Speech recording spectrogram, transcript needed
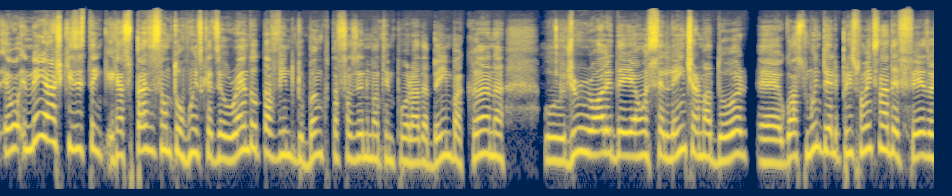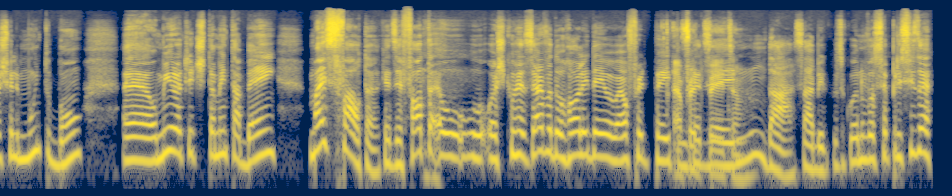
eu, eu nem acho que existem. que as peças são tão ruins. Quer dizer, o Randall tá vindo do banco, tá fazendo uma temporada bem bacana. O Drew Holiday é um excelente armador. é, eu gosto muito dele, principalmente na defesa, eu acho ele muito bom. É, o Mirotic também tá bem. Mas falta, quer dizer, falta. O, o- acho que o reserva do Holiday é o Alfred Payton. Alfred quer dizer, Payton. não dá, sabe? Quando você precisa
